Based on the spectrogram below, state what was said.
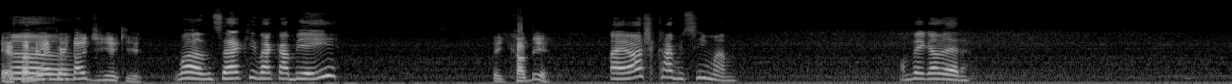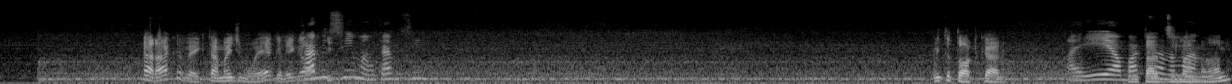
É, tá meio Ah. apertadinho aqui. Mano, será que vai caber aí? Tem que caber. Ah, eu acho que cabe sim, mano. Vamos ver, galera. Caraca, velho. Que tamanho de moeda. Legal Cabe aqui. sim, mano, cabe sim. Muito top, cara. Aí, ó, Não tá bacana, mano. deslonando.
